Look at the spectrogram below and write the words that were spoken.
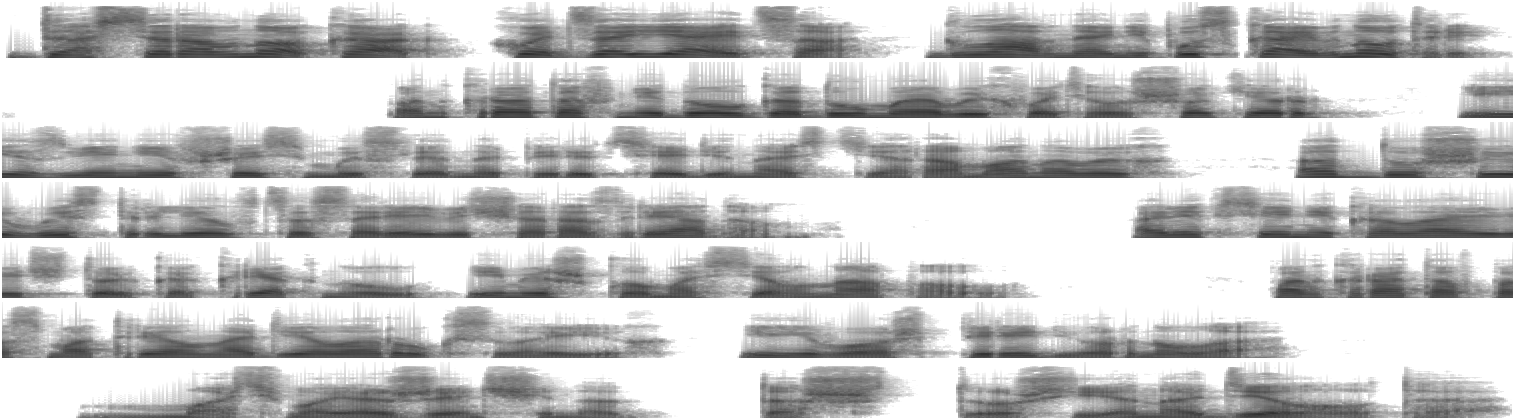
«Да все равно как! Хоть за яйца! Главное, не пускай внутрь!» Панкратов, недолго думая, выхватил шокер и, извинившись мысленно перед всей династией Романовых, от души выстрелил в цесаревича разрядом. Алексей Николаевич только крякнул и мешком осел на пол. Панкратов посмотрел на дело рук своих, и его аж передернуло. «Мать моя женщина, да что ж я наделал-то?»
